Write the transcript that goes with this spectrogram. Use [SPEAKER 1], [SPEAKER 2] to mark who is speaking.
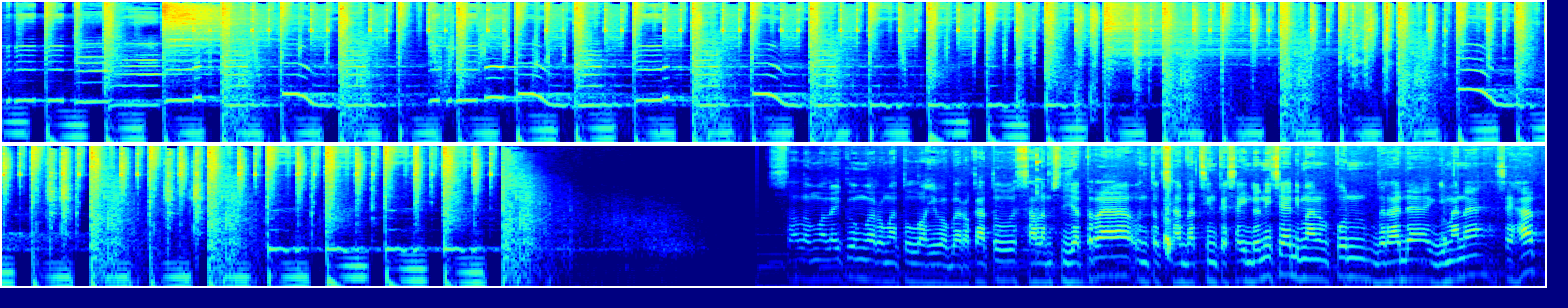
[SPEAKER 1] Thank you. Warahmatullahi wabarakatuh. Salam sejahtera untuk sahabat Sintesa Indonesia di mana pun berada. Gimana? Sehat?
